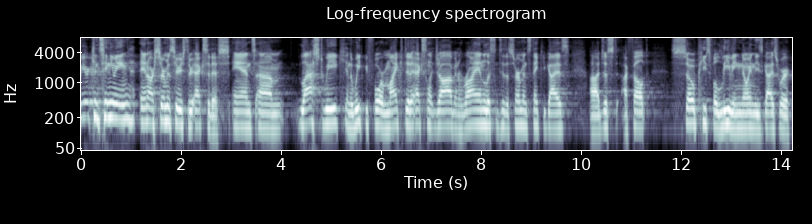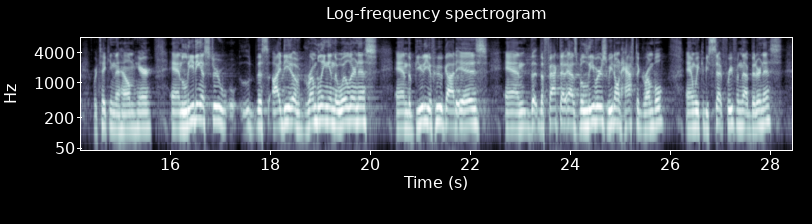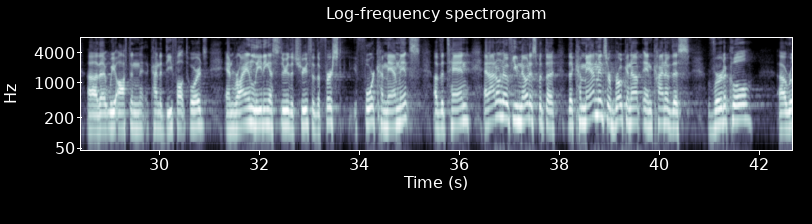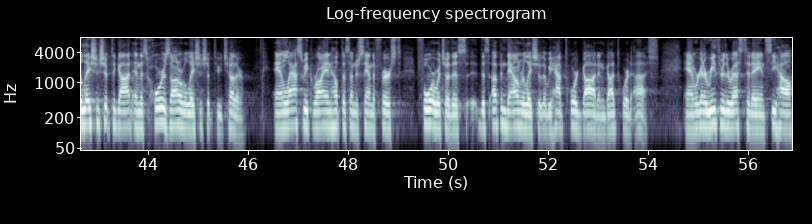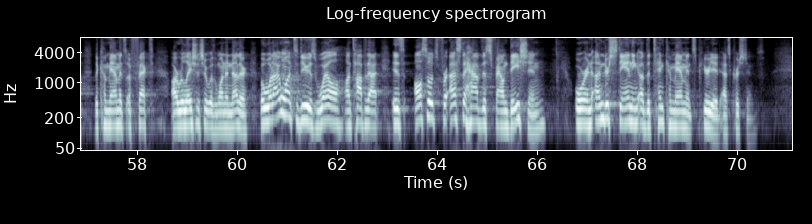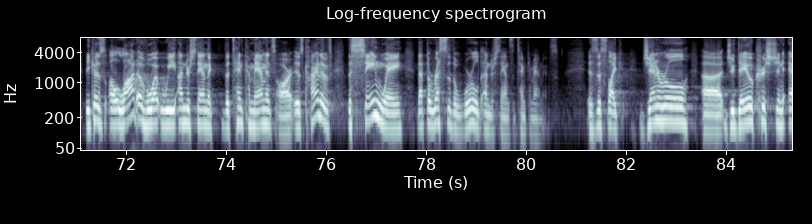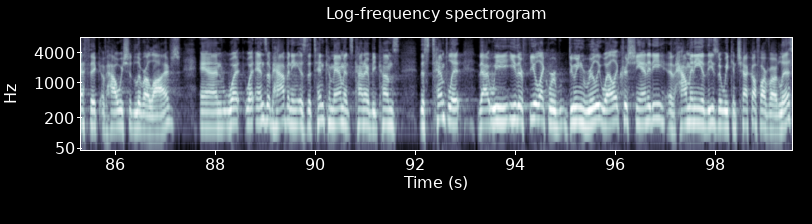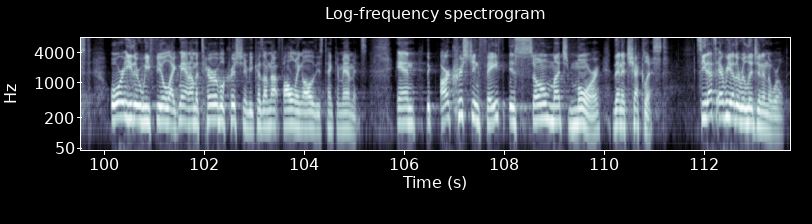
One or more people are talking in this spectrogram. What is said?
We are continuing in our sermon series through Exodus. And um, last week and the week before, Mike did an excellent job, and Ryan listened to the sermons. Thank you guys. Uh, just, I felt so peaceful leaving, knowing these guys were, were taking the helm here and leading us through this idea of grumbling in the wilderness and the beauty of who God is, and the, the fact that as believers, we don't have to grumble and we can be set free from that bitterness. Uh, that we often kind of default towards. And Ryan leading us through the truth of the first four commandments of the ten. And I don't know if you noticed, but the, the commandments are broken up in kind of this vertical uh, relationship to God and this horizontal relationship to each other. And last week, Ryan helped us understand the first four, which are this, this up and down relationship that we have toward God and God toward us. And we're going to read through the rest today and see how the commandments affect our relationship with one another. But what I want to do as well, on top of that, is also for us to have this foundation or an understanding of the Ten Commandments, period, as Christians. Because a lot of what we understand the, the Ten Commandments are is kind of the same way that the rest of the world understands the Ten Commandments. Is this like general uh, Judeo Christian ethic of how we should live our lives. And what, what ends up happening is the Ten Commandments kind of becomes this template that we either feel like we're doing really well at Christianity, and how many of these that we can check off of our list, or either we feel like, man, I'm a terrible Christian because I'm not following all of these Ten Commandments. And the, our Christian faith is so much more than a checklist. See, that's every other religion in the world.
